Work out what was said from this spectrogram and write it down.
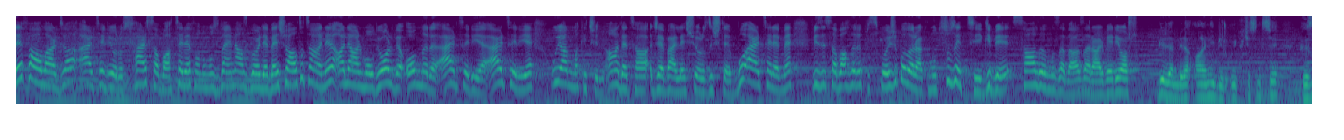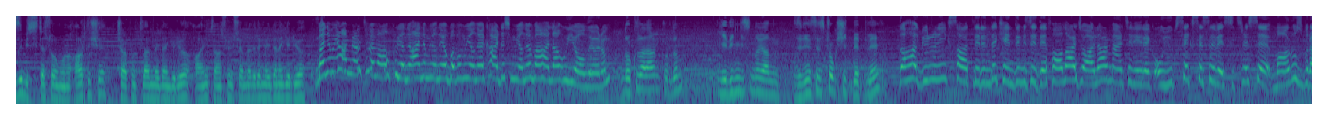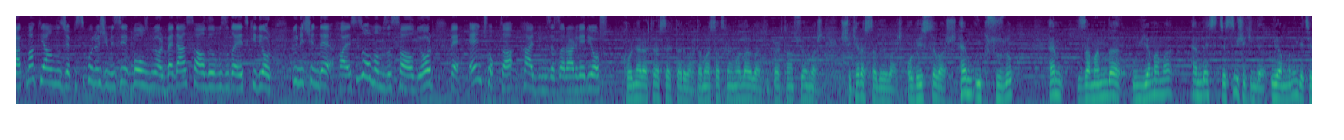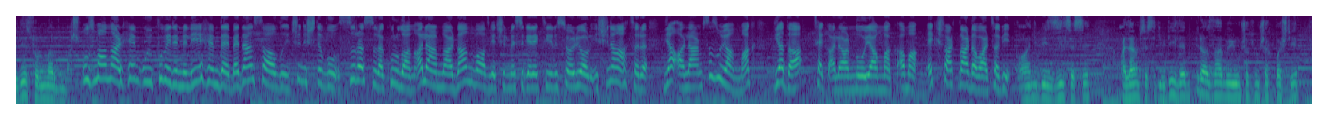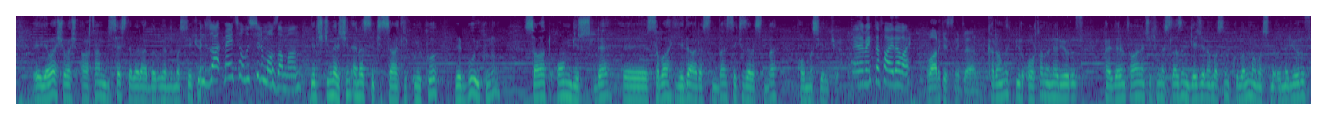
Defalarca erteliyoruz. Her sabah telefonumuzda en az böyle 5-6 tane alarm oluyor ve onları erteleye erteleye uyanmak için adeta cebelleşiyoruz. İşte bu erteleme bizi sabahları psikolojik olarak mutsuz ettiği gibi sağlığımıza da zarar veriyor. birdenbire ani bir uyku kesintisi, hızlı bir stres hormonu artışı, çarpıntılar meydana geliyor, ani tansiyon yükselmeleri meydana geliyor. Ben uyanmıyorum, tüm ev halkı uyanıyor. Annem uyanıyor, babam uyanıyor, kardeşim uyanıyor. Ben hala uyuyor oluyorum. 9 alarm kurdum. 7.sinde uyandım. Zilin sesi çok şiddetli. Daha günün ilk saatlerinde kendimizi defalarca alarm erteleyerek o yüksek sese ve strese maruz bırakmak yalnızca psikolojimizi bozmuyor, beden sağlığımızı da etkiliyor. Gün içinde halsiz olmamızı sağlıyor ve en çok da kalbimize zarar veriyor. Koroner arter hastalıkları var, damarsal tıkanmalar var, hipertansiyon var, şeker hastalığı var, obezite var. Hem uykusuzluk hem zamanında uyuyamama hem de stresli bir şekilde uyanmanın getirdiği sorunlar bunlar. Uzmanlar hem uyku verimliliği hem de beden sağlığı için işte bu sıra sıra kurulan alarmlardan vazgeçilmesi gerektiğini söylüyor. İşin anahtarı ya alarmsız uyanmak ya da tek alarmla uyanmak ama ek şartlar da var tabii. Ani bir zil sesi, alarm sesi gibi değil de biraz daha böyle yumuşak yumuşak başlayıp e, yavaş yavaş artan bir sesle beraber uyandırması gerekiyor. Düzeltmeye çalışırım o zaman. Yetişkinler için en az 8 saatlik uyku ve bu uykunun saat 11 ile e, sabah 7 arasında 8 arasında olması gerekiyor. Denemekte fayda var. Var kesinlikle yani. Karanlık bir ortam öneriyoruz. Perdelerin tamamen çekilmesi lazım. Gece lambasının kullanılmamasını öneriyoruz.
